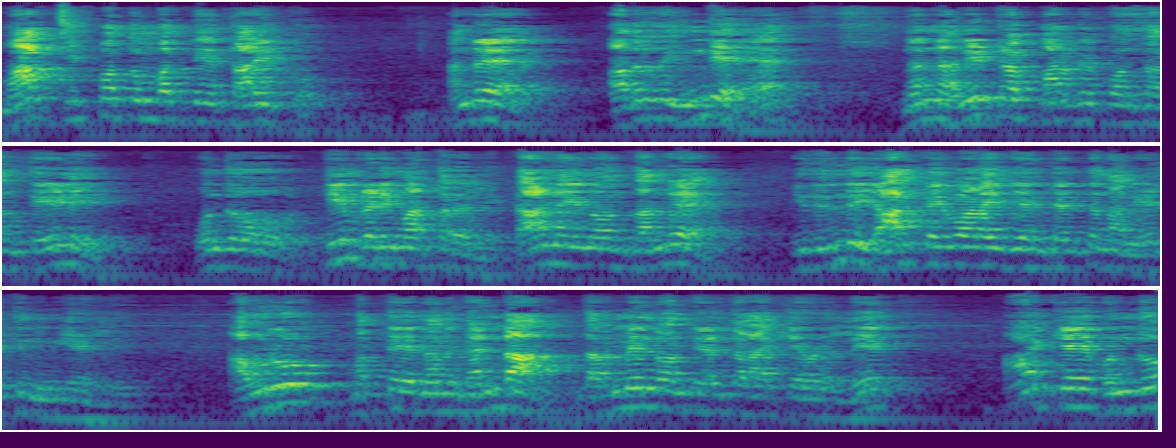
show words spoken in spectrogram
ಮಾರ್ಚ್ ಇಪ್ಪತ್ತೊಂಬತ್ತನೇ ತಾರೀಕು ಅಂದ್ರೆ ಅದರ ಹಿಂದೆ ನನ್ನ ಹನಿ ಟ್ರಾಪ್ ಮಾಡಬೇಕು ಅಂತ ಅಂತ ಹೇಳಿ ಒಂದು ಟೀಮ್ ರೆಡಿ ಮಾಡ್ತಾರೆ ಅಲ್ಲಿ. ಕಾರಣ ಏನು ಅಂತ ಅಂದ್ರೆ ಇದರಿಂದ ಯಾರು ಕೈವಾಡ ಇದೆ ಅಂತ ಹೇಳ್ತಾ ನಾನು ಹೇಳ್ತೀನಿ ನಿಮಗೆ ಹೇಳಿ. ಅವರು ಮತ್ತೆ ನನ್ನ ಗಂಡ ಧರ್ಮೇಂದ್ರ ಅಂತ ಹೇಳ್ತಾಳೆ ಆಕೆ ಅವಳಲ್ಲಿ. ಆಕೆ ಬಂದು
